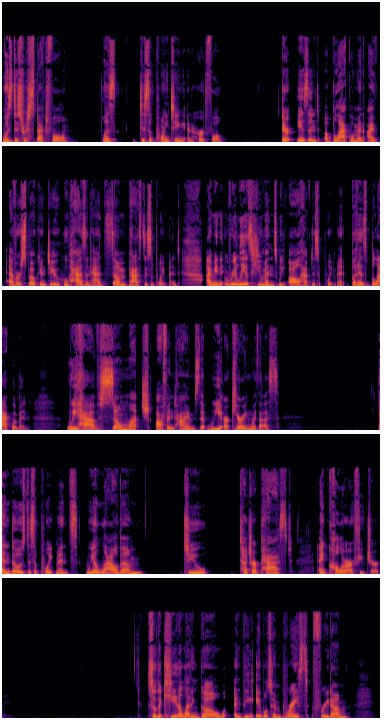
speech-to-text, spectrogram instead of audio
was disrespectful, was disappointing and hurtful. There isn't a Black woman I've ever spoken to who hasn't had some past disappointment. I mean, really, as humans, we all have disappointment, but as Black women, we have so much oftentimes that we are carrying with us. And those disappointments, we allow them to touch our past and color our future. So, the key to letting go and being able to embrace freedom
